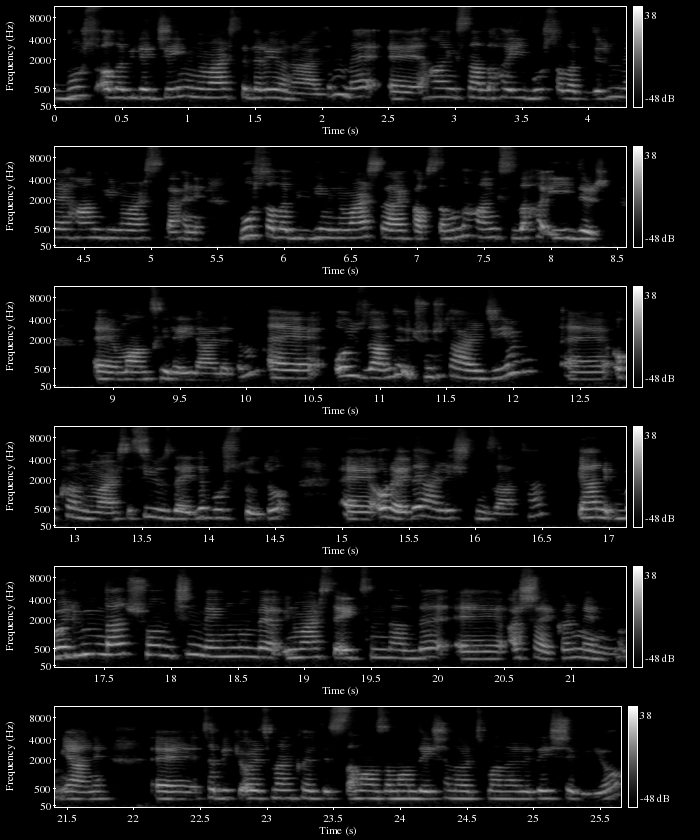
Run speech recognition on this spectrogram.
burs alabileceğim üniversitelere yöneldim ve e, hangisinden daha iyi burs alabilirim ve hangi üniversite hani burs alabildiğim üniversiteler kapsamında hangisi daha iyidir e, mantığıyla ilerledim. E, o yüzden de üçüncü tercihim e, Okan Üniversitesi %50 bursluydu. E, oraya da yerleştim zaten. Yani bölümümden şu an için memnunum ve üniversite eğitiminden de e, aşağı yukarı memnunum. Yani e, tabii ki öğretmen kalitesi zaman zaman değişen öğretmenlerle değişebiliyor.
